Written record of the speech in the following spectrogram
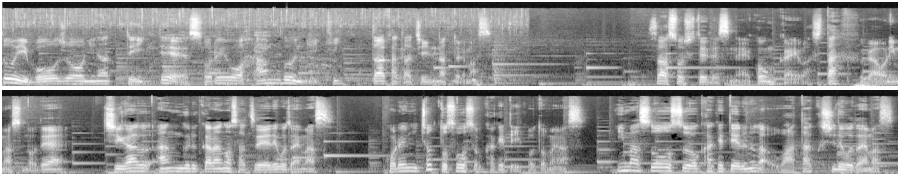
とい棒状になっていてそれを半分に切った形になっております。さあそしてですね今回はスタッフがおりますので違うアングルからの撮影でございます。これにちょっとソースをかけていこうと思います。今ソースをかけているのが私でございます。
